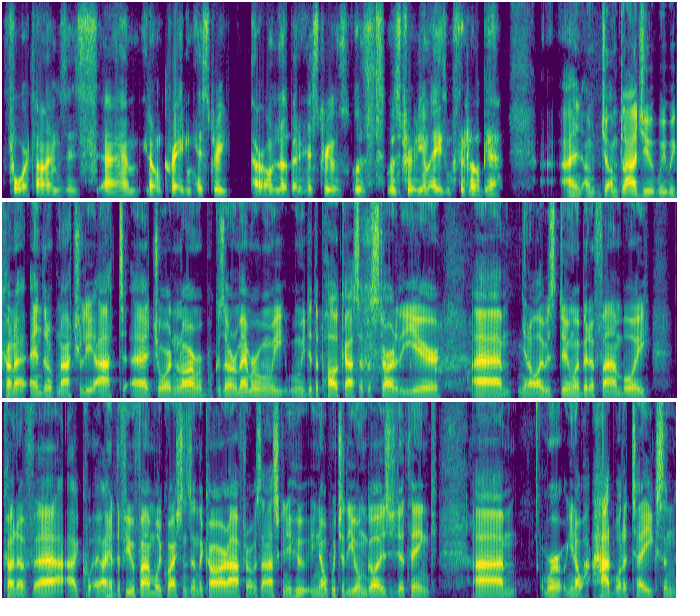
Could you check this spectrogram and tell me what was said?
four times. Is um, you know, creating history. Our own little bit of history was was was truly amazing for the club. Yeah. I, I'm, I'm glad you we, we kind of ended up naturally at uh, Jordan Larmour because I remember when we when we did the podcast at the start of the year, um, you know, I was doing my bit of fanboy kind of uh, I, I had a few fanboy questions in the car after I was asking you who you know which of the young guys did you think um, were you know had what it takes? And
